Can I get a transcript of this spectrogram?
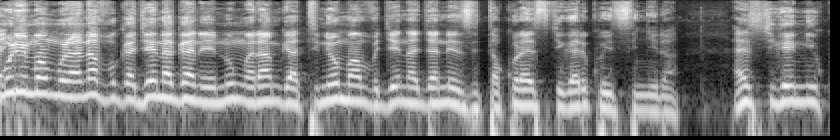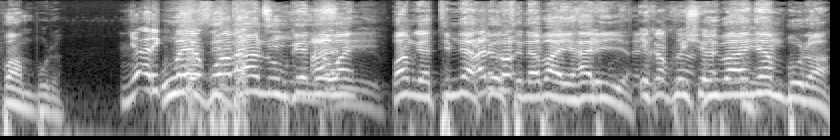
murimo muranavuga agenda aganira n'umwe arambwira ati niyo mpamvu agenda ajya nezita kuri AS Kigali kuyisinyira AS Kigali ni zidane ubwe nawe wambwira ati imyaka yose nabaye hariya. ntibanyambura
